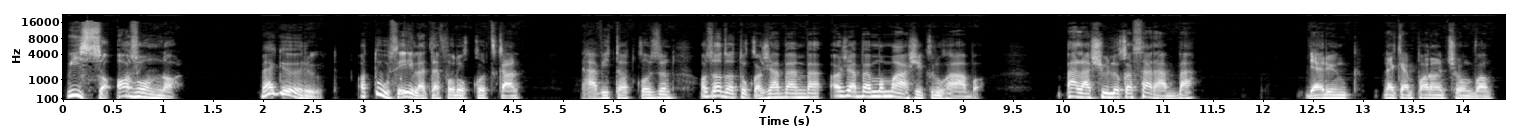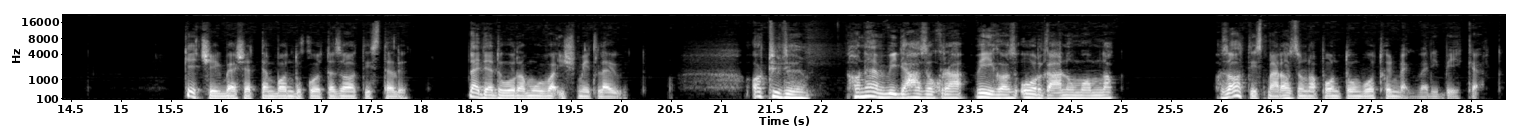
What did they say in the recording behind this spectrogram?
Vissza, azonnal! Megőrült. A túsz élete forog kockán. Ne vitatkozzon, az adatok a zsebembe, a zsebem a másik ruhába. Belesülök a szerepbe. Gyerünk, nekem parancsom van. Kétségbe esettem bandukolt az altiszt előtt. Negyed óra múlva ismét leült. A tüdőm, ha nem vigyázok rá, vég az orgánumomnak. Az altiszt már azon a ponton volt, hogy megveri Békert.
